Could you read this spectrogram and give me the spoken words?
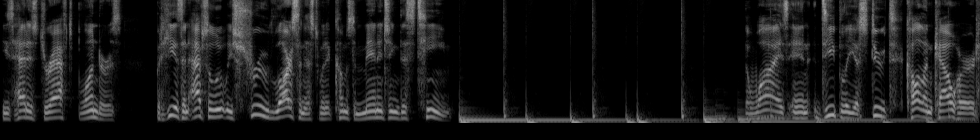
he's had his draft blunders, but he is an absolutely shrewd larcenist when it comes to managing this team. The wise and deeply astute Colin Cowherd.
